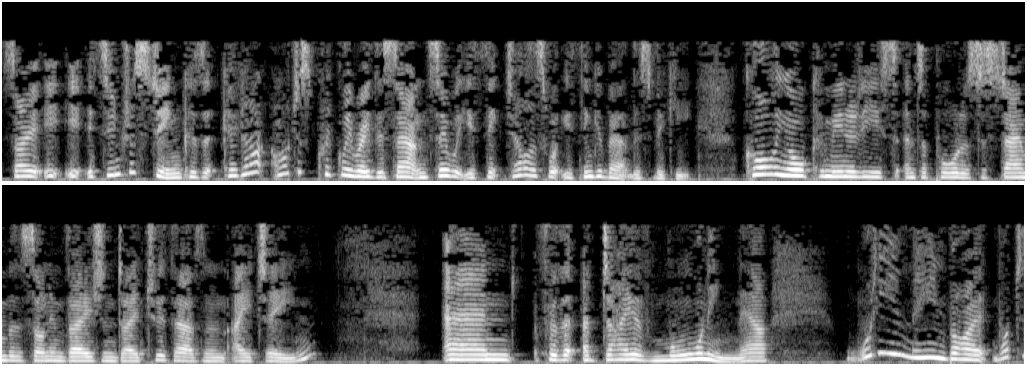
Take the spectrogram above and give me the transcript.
so it, it, it's interesting because can I, I'll just quickly read this out and see what you think. Tell us what you think about this, Vicky. Calling all communities and supporters to stand with us on Invasion Day 2018, and for the, a day of mourning. Now, what do you mean by what?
